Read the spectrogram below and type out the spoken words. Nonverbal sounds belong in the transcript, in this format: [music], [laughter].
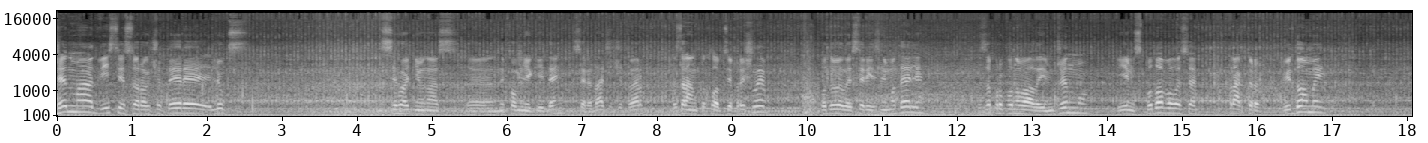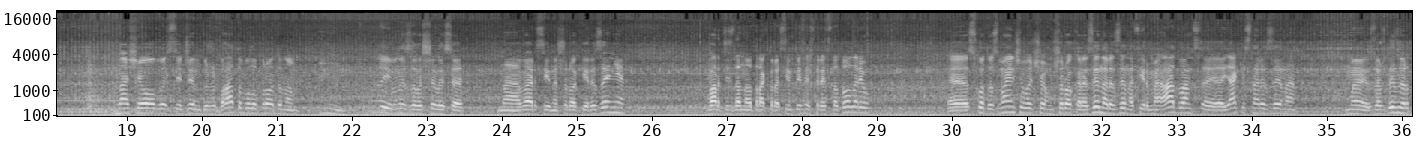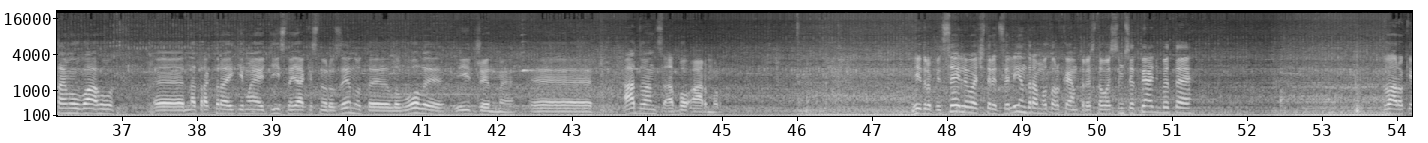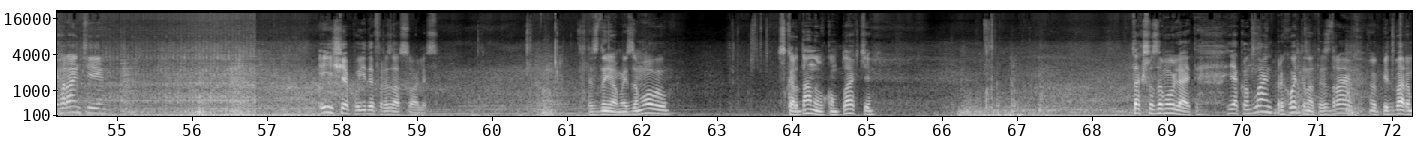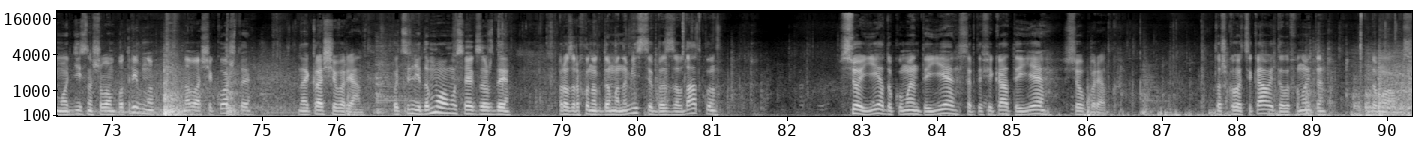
Джинма 244 люкс. Сьогодні у нас е, не пам'ятаю який день, середа чи четвер. Зранку хлопці прийшли, подивилися різні моделі, запропонували їм джинму, їм сподобалося. Трактор відомий. В нашій області джин дуже багато було продано. [clears throat] Ну і вони залишилися на версії на широкій резині. Вартість даного трактора 7300 доларів. Е, З ходозменшувачем, широка резина, резина фірми Advance, е, якісна резина. Ми завжди звертаємо увагу е, на трактора, які мають дійсно якісну резину, це ловоли і джинми. Е, Advance або Armor. Гідропідсилювач, 3 циліндра, моторка М385 БТ. 2 роки гарантії. І ще поїде фреза Соліс. Знайомий замовив. З кардану в комплекті. Так що замовляйте. Як онлайн, приходьте на тест-драйв, підберемо дійсно, що вам потрібно на ваші кошти. Найкращий варіант. По ціні домовимося, як завжди. Розрахунок вдома на місці, без завдатку. Все є, документи є, сертифікати є, все в порядку. Тож, кого цікавить, телефонуйте, домовимося.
